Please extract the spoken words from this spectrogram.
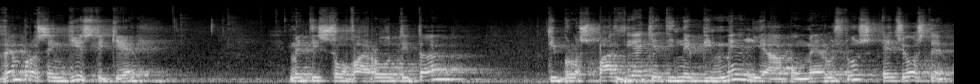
δεν προσεγγίστηκε με τη σοβαρότητα, την προσπάθεια και την επιμέλεια από μέρους τους έτσι ώστε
